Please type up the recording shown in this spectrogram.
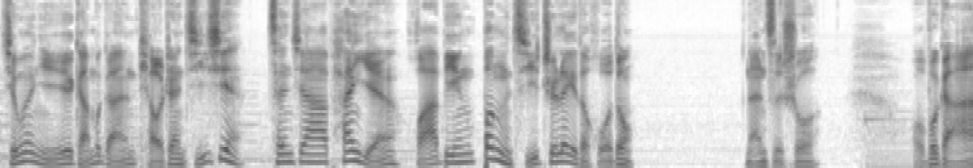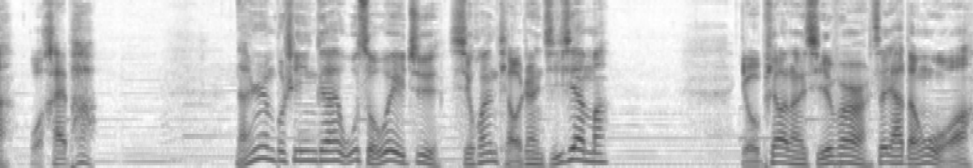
请问你敢不敢挑战极限，参加攀岩、滑冰、蹦极之类的活动？”男子说：“我不敢，我害怕。”男人不是应该无所畏惧，喜欢挑战极限吗？有漂亮媳妇儿在家等我，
